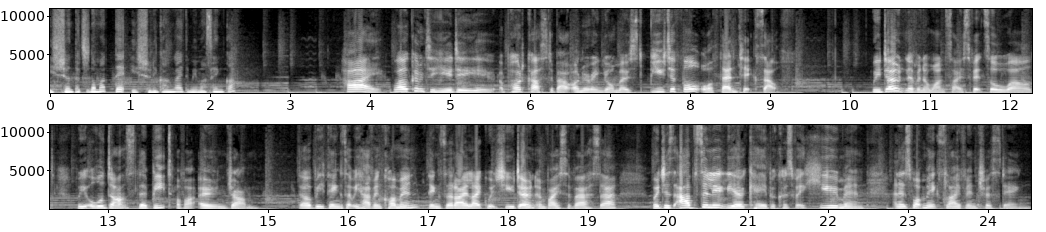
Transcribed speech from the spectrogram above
一瞬立ち止まって一緒に考えてみませんか？Hi, welcome to You Do You, a podcast about honoring your most beautiful, authentic self. We don't live in a one size fits all world. We all dance to the beat of our own drum. There'll be things that we have in common, things that I like which you don't, and vice versa, which is absolutely okay because we're human and it's what makes life interesting.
